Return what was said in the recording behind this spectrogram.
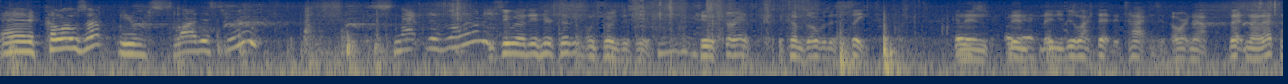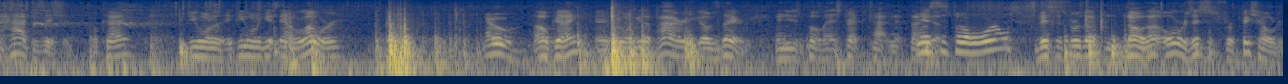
And it close up. You slide this through. Snap this on. You see what I did here, Kooky? Let me show you this here. See the strap? It comes over the seat. And then, then, then you do like that. It tightens it. All right, now that now that's a high position. Okay. If you want to, if you want to get down lower, No. okay. And if you want to get up higher, it goes there. And you just pull that strap to tighten that thing This up. is for the whorls. This is for the no, not oars. This is for fish holders.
